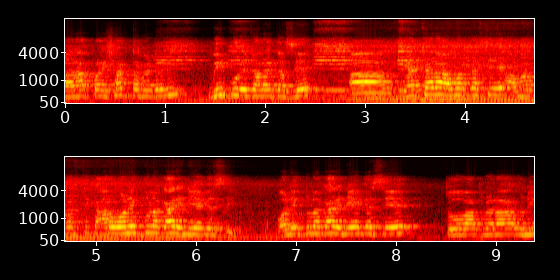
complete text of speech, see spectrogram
তারা প্রায় ষাটটা ব্যাটারি মিরপুরে চালাইতেছে। আর এছাড়া আমার কাছে আমার কাছ থেকে আরও অনেকগুলো গাড়ি নিয়ে গেছে। অনেকগুলো গাড়ি নিয়ে গেছে তো আপনারা উনি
